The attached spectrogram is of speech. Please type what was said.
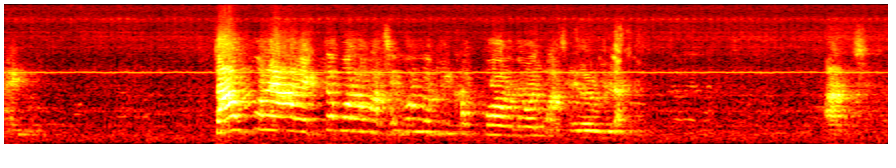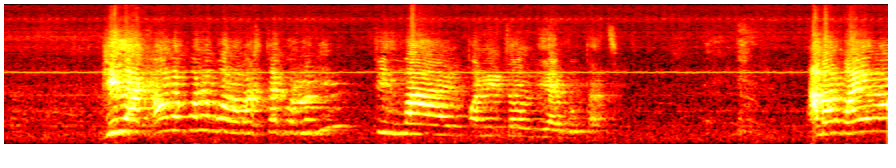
খাইল। তারপরে আর একটা বড় মাছে করল কি খপ্পর গিলা আচ্ছা। গিলা খাওয়ানোর পরে বড় মাছটা করল কি? তিন মাইল পানির জল দিয়ে ঘুরতে আমার ভাইয়েরা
